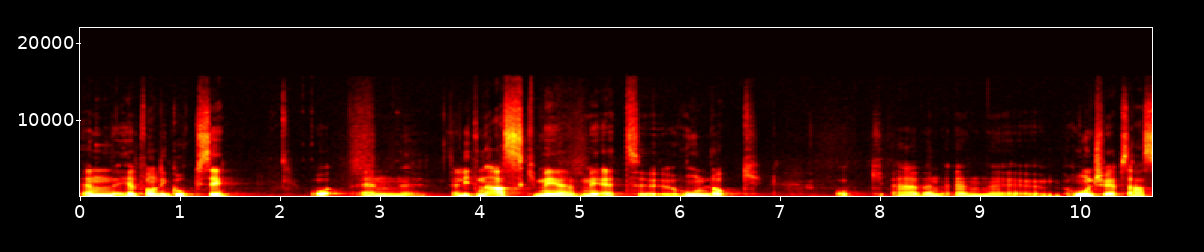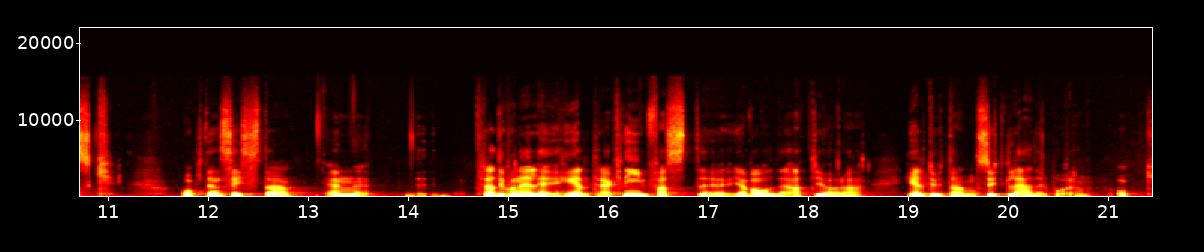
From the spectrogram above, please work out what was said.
En helt vanlig goxi och en, en liten ask med, med ett eh, hornlock och även en hornsvepsask. Och den sista, en traditionell helträkniv fast jag valde att göra helt utan syttläder på den och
